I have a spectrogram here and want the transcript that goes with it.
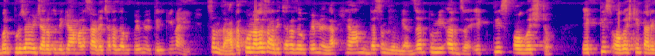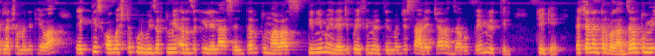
भरपूर जण विचारत होते की आम्हाला साडेचार हजार रुपये मिळतील की नाही? समजा आता कोणाला साडेचार हजार रुपये मिळणार हा मुद्दा समजून घ्या. जर तुम्ही अर्ज एकतीस ऑगस्ट एकतीस ऑगस्ट ही तारीख लक्षामध्ये ठेवा. एकतीस ऑगस्ट पूर्वी जर तुम्ही अर्ज केलेला असेल तर तुम्हाला तिन्ही महिन्याचे पैसे मिळतील म्हणजे साडेचार हजार रुपये मिळतील. ठीक आहे? त्याच्यानंतर बघा जर तुम्ही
